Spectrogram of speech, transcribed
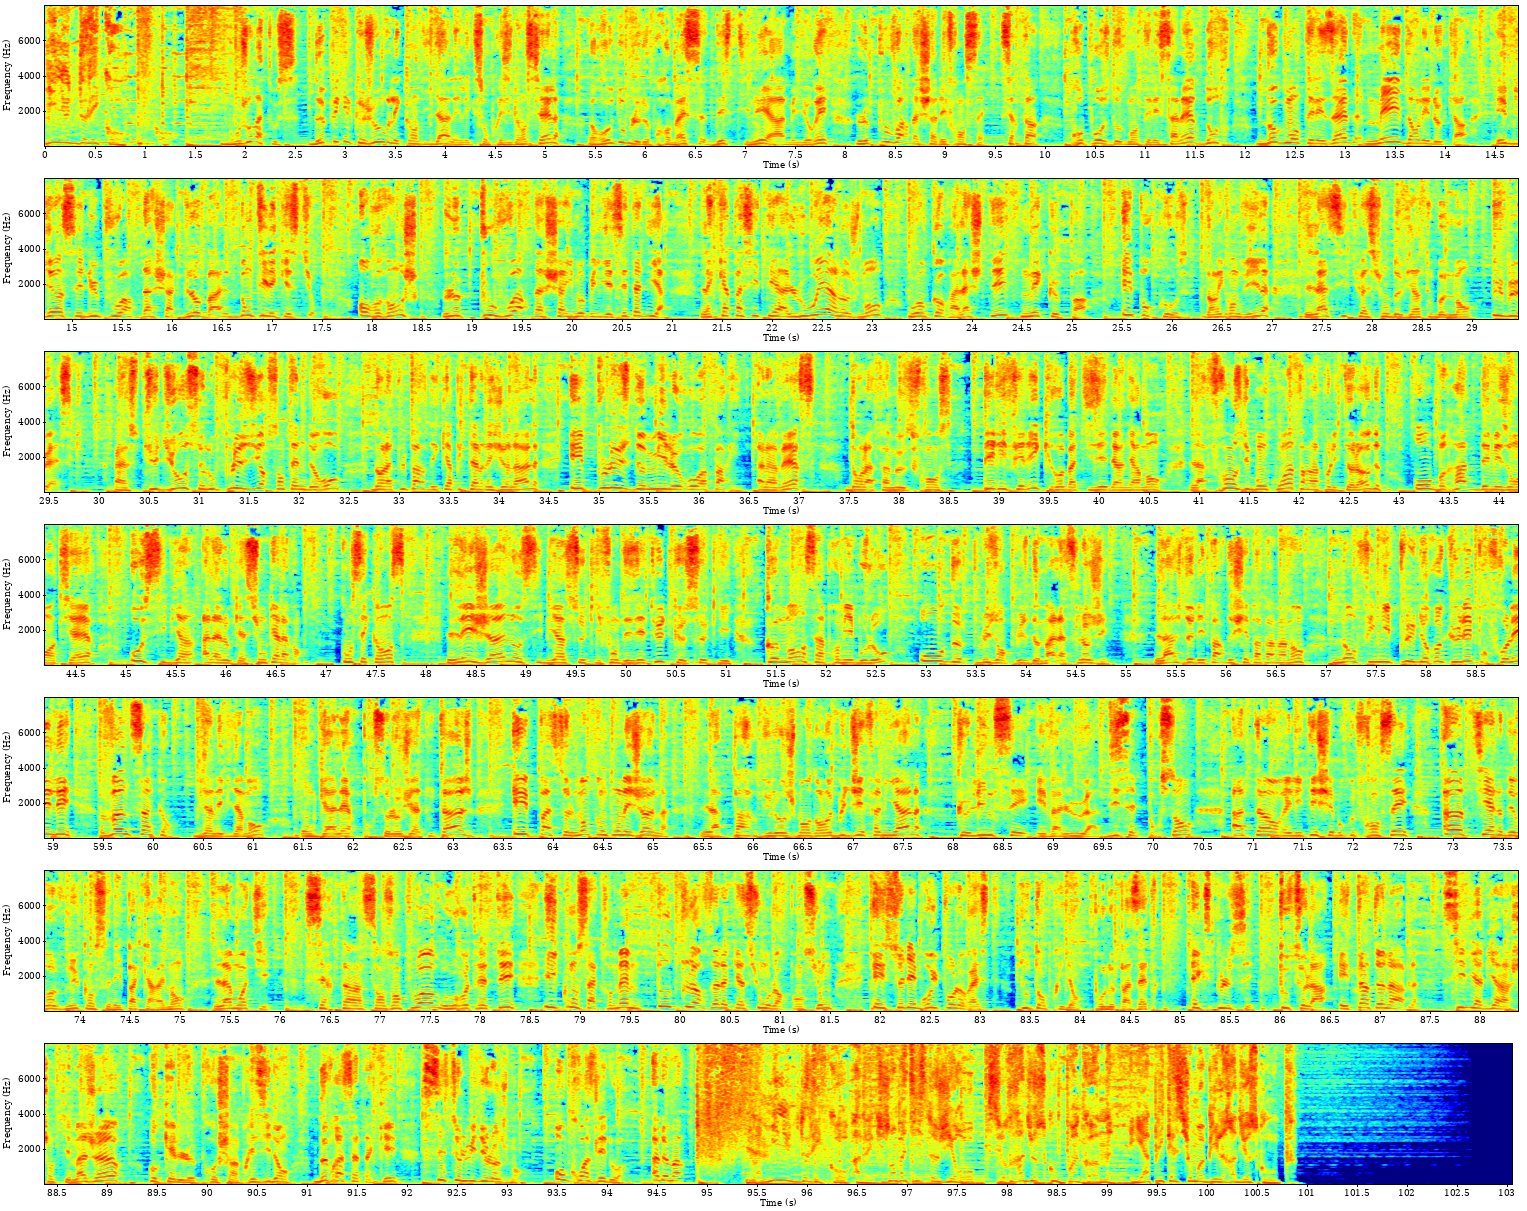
minute de l'écho. Bonjour à tous. Depuis quelques jours, les candidats à l'élection présidentielle redoublent de promesses destinées à améliorer le pouvoir d'achat des Français. Certains proposent d'augmenter les salaires, d'autres d'augmenter les aides, mais dans les deux cas, eh bien c'est du pouvoir d'achat global dont il est question. En revanche, le pouvoir d'achat immobilier, c'est-à-dire la capacité à louer un logement ou encore à l'acheter, n'est que pas. Et pour cause, dans les grandes villes, la situation devient tout bonnement ubuesque. Un studio se loue plusieurs centaines d'euros dans la plupart des capitales régionales et plus de 1000 euros à Paris. A l'inverse, dans la fameuse France périphérique, rebaptisée dernièrement la France du Bon Coin par un politologue, on brade des maisons entières, aussi bien à la location qu'à la vente. Conséquence, les jeunes, aussi bien ceux qui font des études que ceux qui commencent un premier boulot, ont de plus en plus de mal à se loger. L'âge de départ de chez papa-maman n'en finit plus de reculer pour frôler les 25 ans. Bien évidemment, on galère pour se loger à tout âge et pas seulement quand on est jeune. La part du logement dans le budget familial, que l'INSEE évalue à 17%, atteint en réalité chez beaucoup de Français un tiers des revenus quand ce n'est pas carrément la moitié. Certains sans emploi ou retraités y consacrent même toutes leurs allocations ou leurs pensions et se débrouillent pour le reste tout en priant pour ne pas être expulsés. Tout cela est intenable. S'il y a bien un chantier majeur auquel le prochain président devra s'attaquer, c'est celui du logement. On croise les doigts. À demain. La minute de l'écho avec Jean-Baptiste Giraud sur radioscoop.com et application mobile Radioscoop.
